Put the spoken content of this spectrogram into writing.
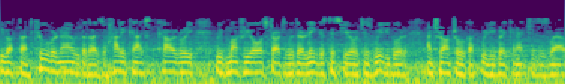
We've got Vancouver now. We've got the likes of Halifax, Calgary. We've Montreal starting with Aer Lingus this year, which is really good. And Toronto got really great connections as well.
